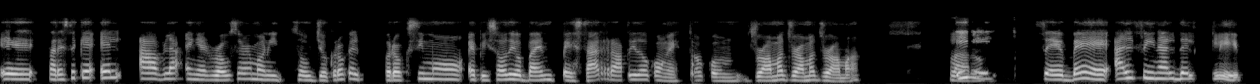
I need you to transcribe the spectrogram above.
Eh, parece que él habla en el Rose Ceremony. So yo creo que el próximo episodio va a empezar rápido con esto, con drama, drama, drama. Claro. Y se ve al final del clip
